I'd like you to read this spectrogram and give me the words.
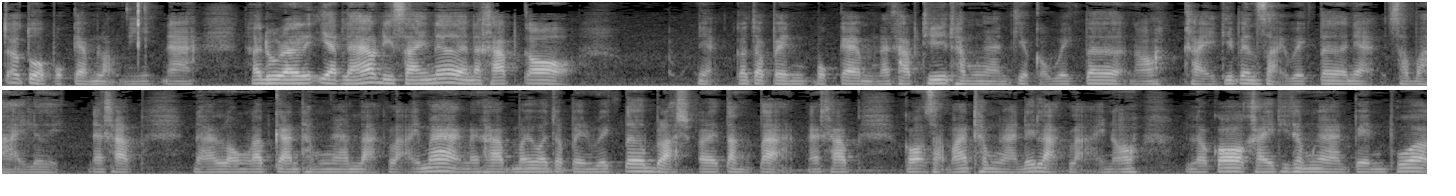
เจ้าตัวโปรแกรมเหล่านี้นะถ้าดูรายละเอียดแล้วดีไซเนอร์นะครับก็เนี่ยก็จะเป็นโปรแกรมนะครับที่ทำงานเกี่ยวกับเวกเตอร์เนาะใครที่เป็นสายเวกเตอร์เนี่ยสบายเลยนะครับนะรองรับการทำงานหลากหลายมากนะครับไม่ว่าจะเป็นเวกเตอร์บลัชอะไรต่างๆนะครับก็สามารถทำงานได้หลากหลายเนาะแล้วก็ใครที่ทำงานเป็นพวก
